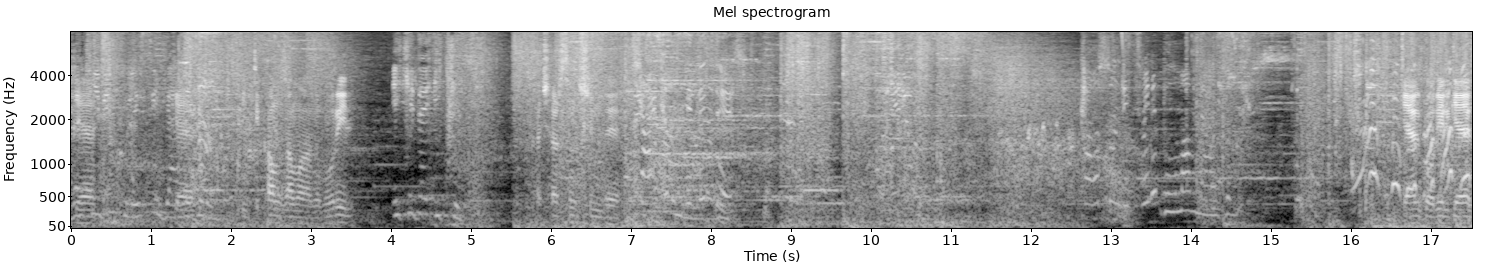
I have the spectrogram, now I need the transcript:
Gel. Rakibin kulesi yerde Gel. İntikam zamanı goril. İkide iki. Kaçarsın şimdi. Kaosun ritmini bulmam lazım. Gel goril gel.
